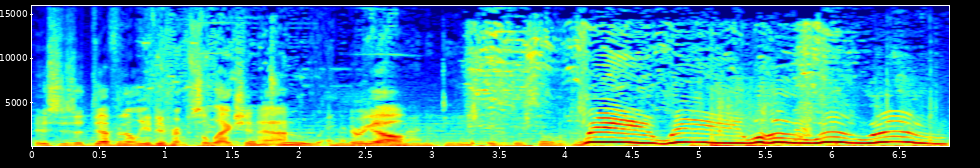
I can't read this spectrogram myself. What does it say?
this is a definitely a different selection, The huh? true enemy Here we go. humanity is disorder. Wee wee woohoo woo woo.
